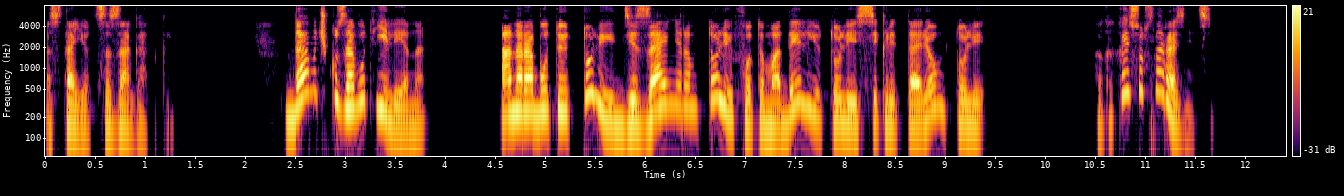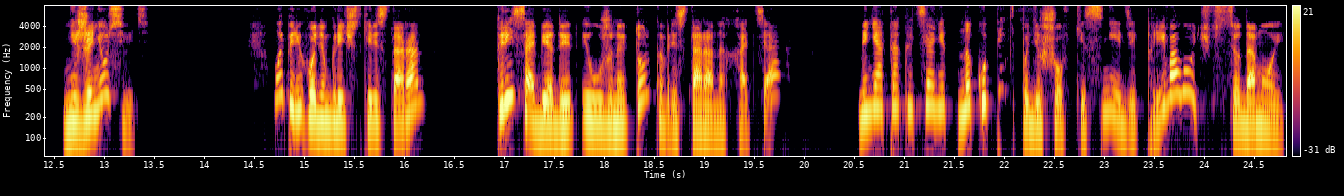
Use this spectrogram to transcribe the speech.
Остается загадкой. Дамочку зовут Елена. Она работает то ли дизайнером, то ли фотомоделью, то ли секретарем, то ли... А какая, собственно, разница? Не женюсь ведь. Мы переходим в греческий ресторан. Крис обедает и ужинает только в ресторанах, хотя меня так и тянет накупить по дешевке снеди, приволочь все домой,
